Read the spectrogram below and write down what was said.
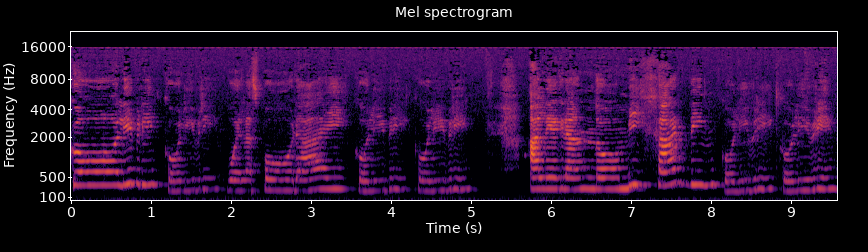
colibrí, colibrí, vuelas por ahí, colibrí, colibrí. Alegrando mi jardín, colibrí, colibrí,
